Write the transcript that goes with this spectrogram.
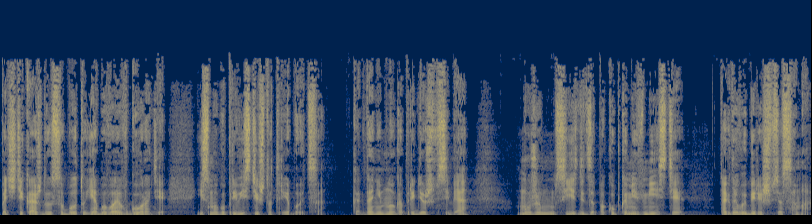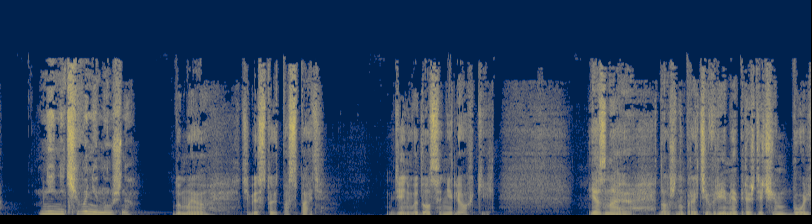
Почти каждую субботу я бываю в городе и смогу привезти, что требуется. Когда немного придешь в себя, можем съездить за покупками вместе. Тогда выберешь все сама. Мне ничего не нужно. Думаю, тебе стоит поспать. День выдался нелегкий. Я знаю, должно пройти время, прежде чем боль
